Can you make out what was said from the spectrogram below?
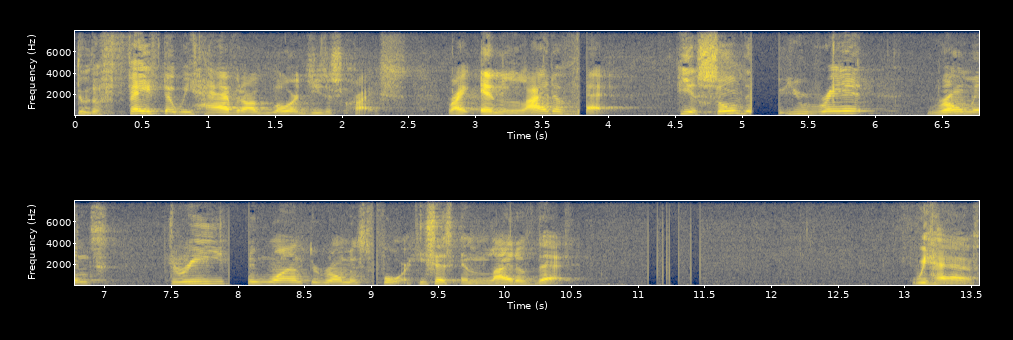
through the faith that we have in our Lord Jesus Christ, right? In light of that, he assumed that you read Romans 3 21 through Romans 4. He says, in light of that, we have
